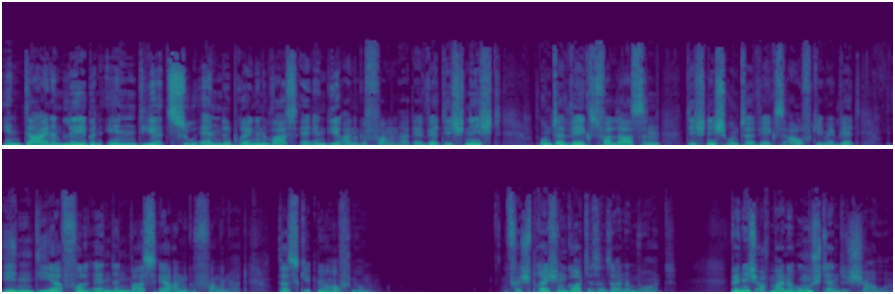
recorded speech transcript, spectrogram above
in deinem Leben, in dir zu Ende bringen, was er in dir angefangen hat. Er wird dich nicht unterwegs verlassen, dich nicht unterwegs aufgeben. Er wird in dir vollenden, was er angefangen hat. Das gibt mir Hoffnung. Versprechen Gottes in seinem Wort. Wenn ich auf meine Umstände schaue,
